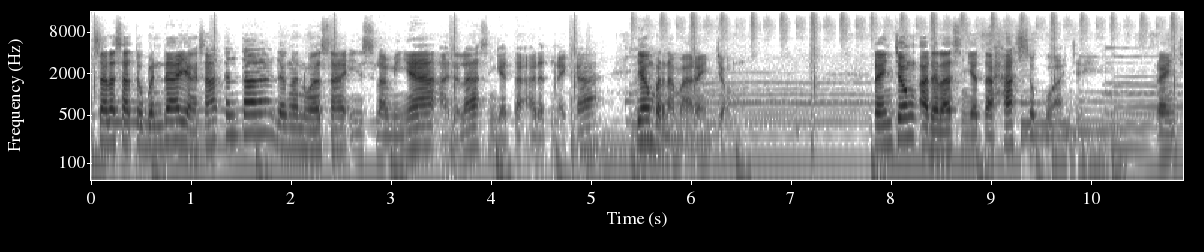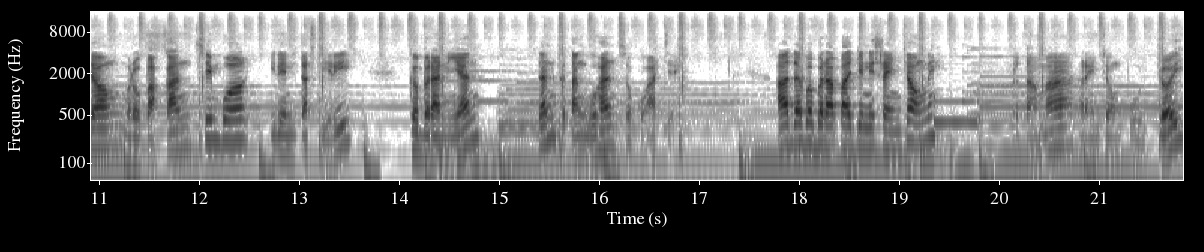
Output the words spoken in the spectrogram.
Salah satu benda yang sangat kental dengan nuansa islaminya adalah senjata adat mereka yang bernama rencong. Rencong adalah senjata khas suku Aceh. Rencong merupakan simbol identitas diri, keberanian, dan ketangguhan suku Aceh. Ada beberapa jenis rencong nih. Pertama, rencong pudoy,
